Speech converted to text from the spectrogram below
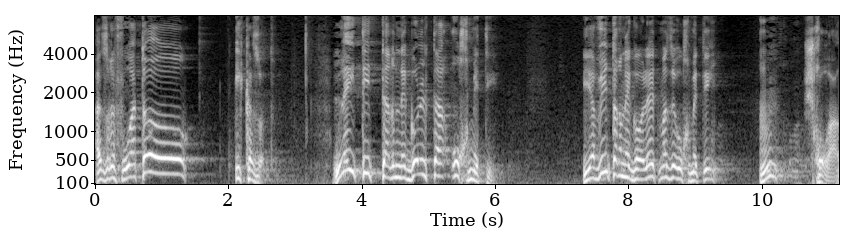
אז רפואתו היא כזאת. ליתי תרנגולתא אוכמתי. יביא תרנגולת, מה זה אוכמתי? אה? שחורה.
